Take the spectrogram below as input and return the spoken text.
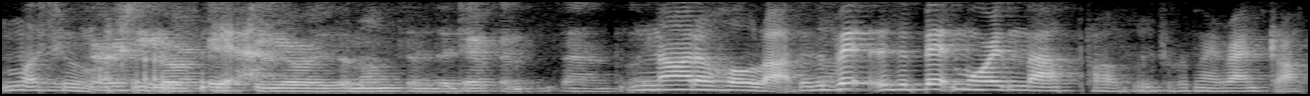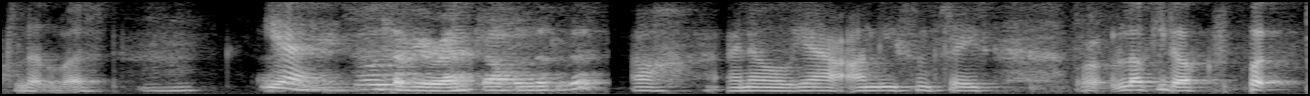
Much of thirty muchness, or fifty yeah. euros a month, and the difference it sounds like. Not a whole lot. There's a bit there's a bit more than that probably because my rent dropped a little bit. Yeah. You should have your rent drop a little bit. Oh, I know. Yeah, on Leeson Street, We're lucky ducks, but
